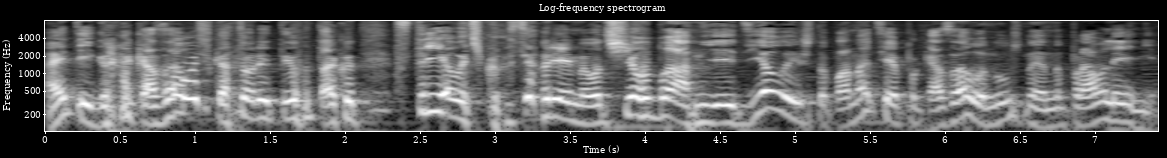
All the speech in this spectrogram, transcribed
а эта игра оказалась, в которой ты вот так вот стрелочку все время, вот щелбан ей делаешь, чтобы она тебе показала нужное направление.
